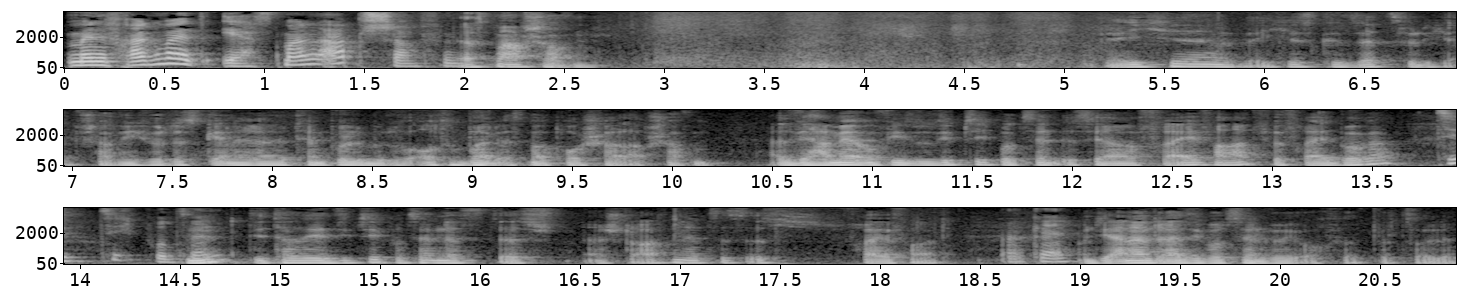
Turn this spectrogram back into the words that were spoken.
Meine Frage war jetzt erstmal abschaffen. Erstmal abschaffen. Welche, welches Gesetz würde ich abschaffen? Ich würde das generelle Tempolimit auf Autobahn erstmal pauschal abschaffen. Also wir haben ja irgendwie so 70 Prozent ist ja freie Fahrt für freie Bürger. 70 Prozent? Die tatsächlich 70 Prozent des, des Straßennetzes ist freie Fahrt. Okay. Und die anderen 30 Prozent würde ich auch das?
